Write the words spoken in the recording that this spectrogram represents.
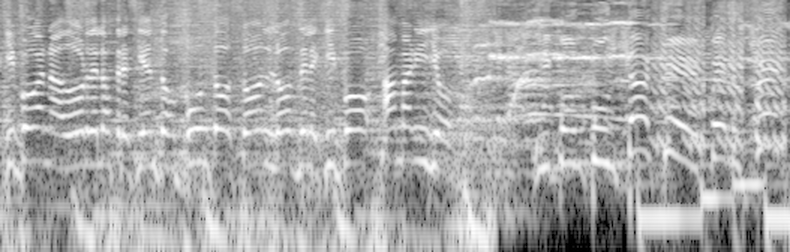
equipo ganador de los 300 puntos son los del equipo amarillo. Y con puntaje perfecto.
